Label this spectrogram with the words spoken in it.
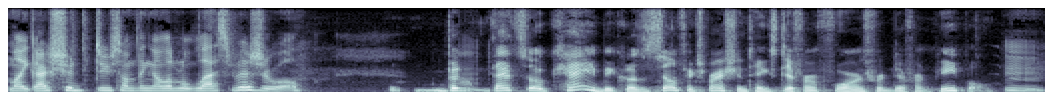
like I should do something a little less visual. But that's okay because self-expression takes different forms for different people. Mm.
